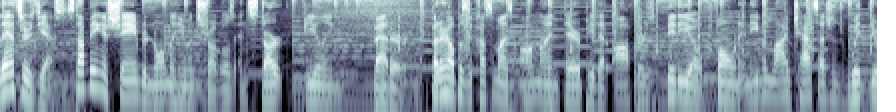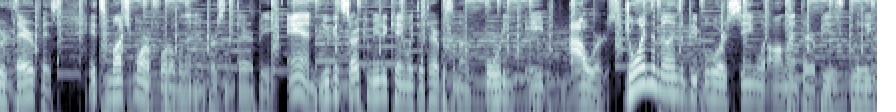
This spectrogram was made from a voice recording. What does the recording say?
The answer is yes. Stop being ashamed of normal human struggles and start feeling better. BetterHelp is a customized online therapy that offers video, phone, and even live chat sessions with your therapist. It's much more affordable than in person therapy, and you can start communicating with your therapist in under 48 hours. Join the millions of people who are seeing what online therapy is really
